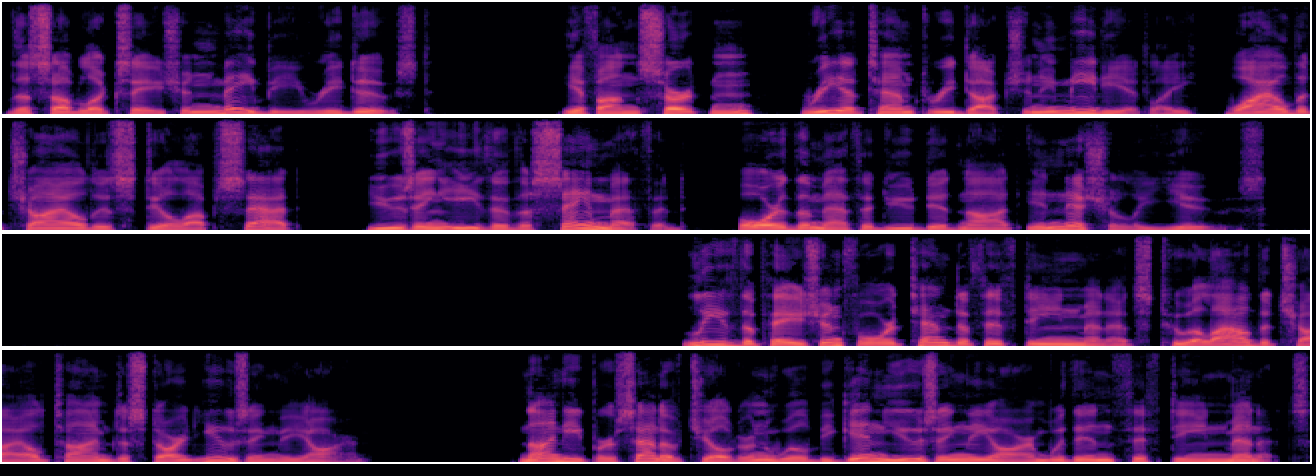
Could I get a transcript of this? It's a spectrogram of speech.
the subluxation may be reduced. If uncertain, reattempt reduction immediately while the child is still upset using either the same method or the method you did not initially use. Leave the patient for 10 to 15 minutes to allow the child time to start using the arm. 90% of children will begin using the arm within 15 minutes,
